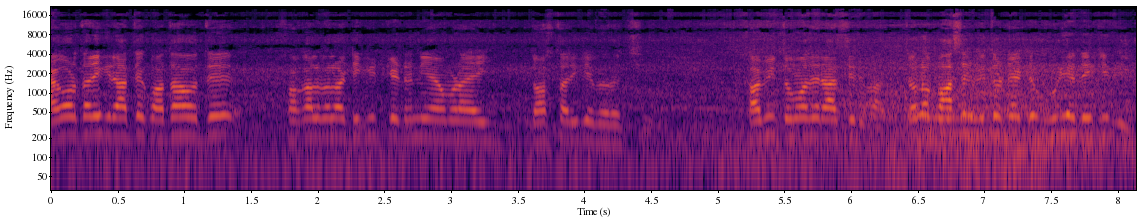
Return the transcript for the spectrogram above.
এগারো তারিখ রাতে কথা হতে সকালবেলা টিকিট কেটে নিয়ে আমরা এই দশ তারিখে বেরোচ্ছি। সবই তোমাদের আশীর্বাদ। চলো বাসের ভিতরটা একটু ঘুরিয়ে দেখিয়ে দিই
